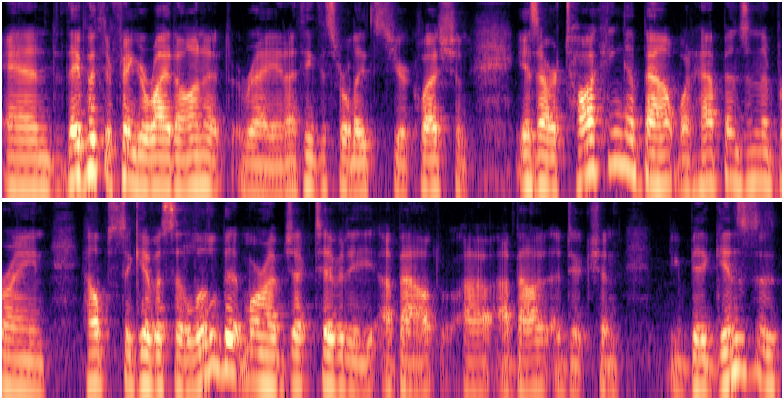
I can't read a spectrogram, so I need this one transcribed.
And they put their finger right on it, Ray, and I think this relates to your question. Is our talking about what happens in the brain helps to give us a little bit more objectivity about, uh, about addiction. It begins to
